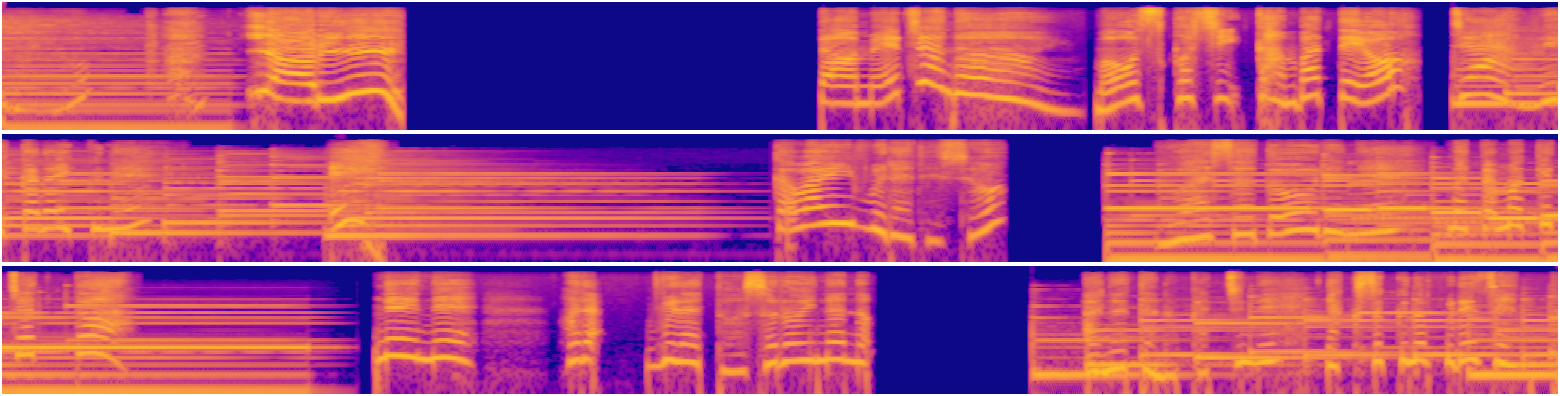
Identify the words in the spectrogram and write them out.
いわよ。やり！ーダメじゃない。もう少し頑張ってよ。じゃあ上から行くね。えいかわいいブラでしょ？噂通りね。また負けちゃったブラとお揃いなの。あなたの勝ちね、約束のプレゼント。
